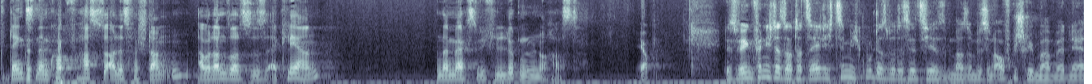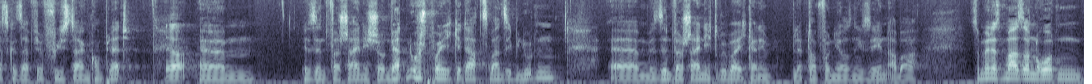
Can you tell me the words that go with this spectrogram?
Du denkst in deinem Kopf, hast du alles verstanden, aber dann sollst du es erklären. Und dann merkst du, wie viele Lücken du noch hast. Ja. Deswegen finde ich das auch tatsächlich ziemlich gut, dass wir das jetzt hier mal so ein bisschen aufgeschrieben haben. Wir hatten ja erst gesagt, wir freestylen komplett. Ja. Ähm, wir sind wahrscheinlich schon, wir hatten ursprünglich gedacht 20 Minuten. Ähm, wir sind wahrscheinlich drüber. Ich kann den Laptop von hier aus nicht sehen, aber zumindest mal so einen roten,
